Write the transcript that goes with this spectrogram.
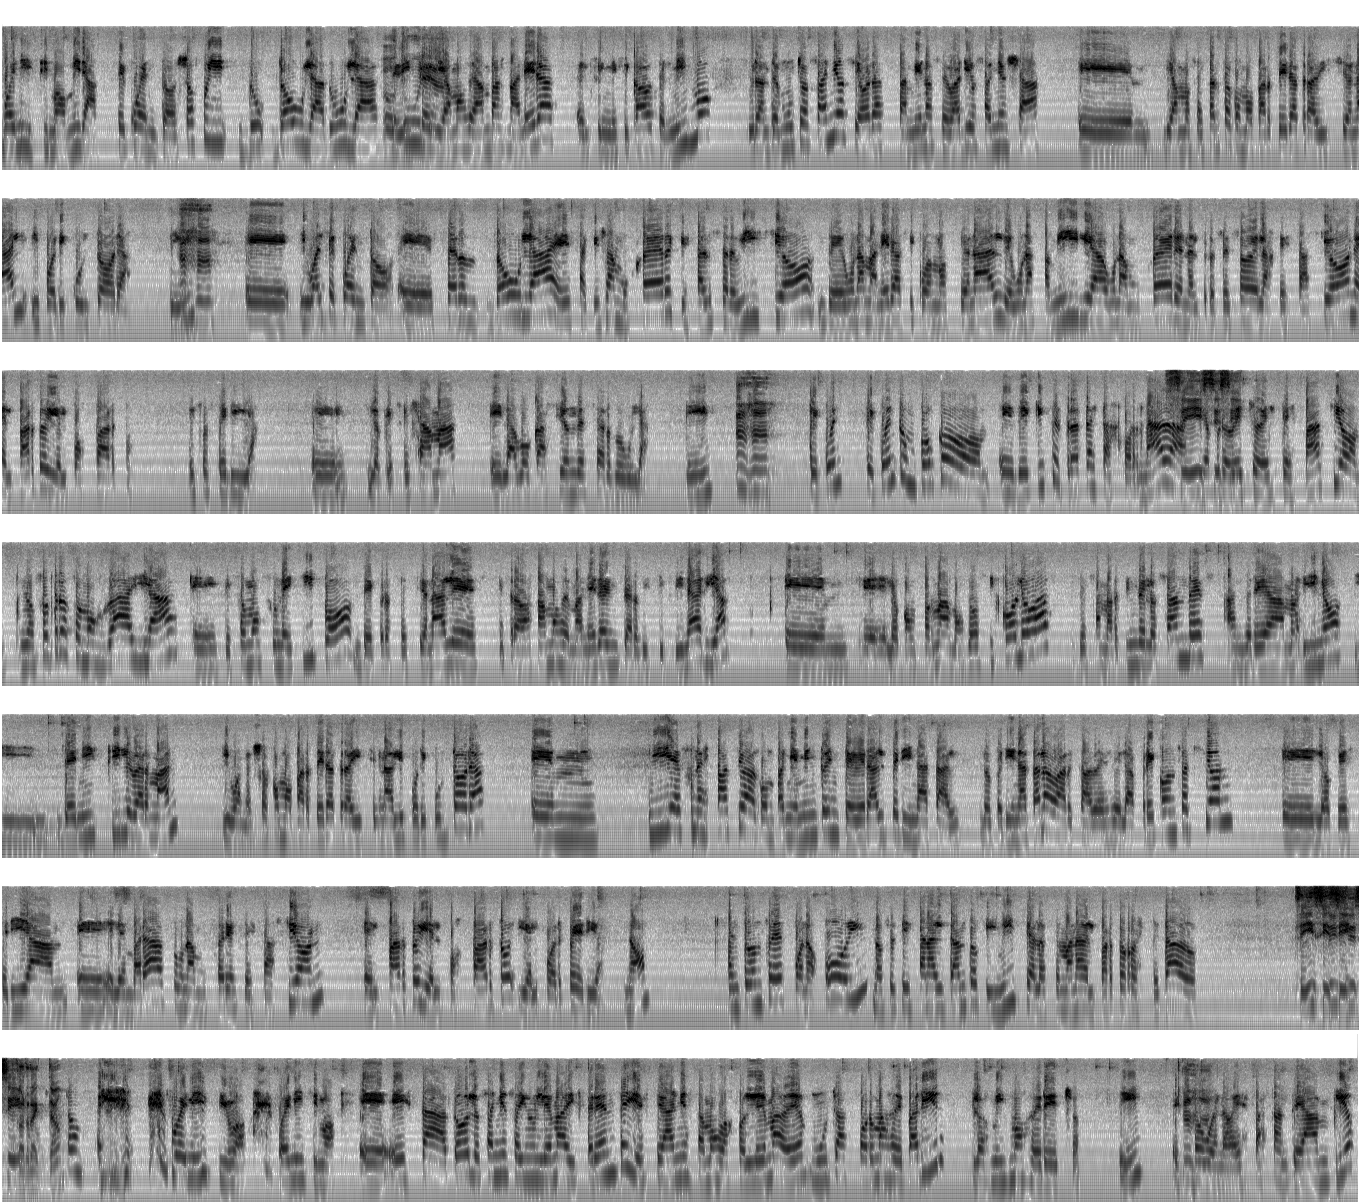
Buenísimo, mira, te cuento, yo fui doula, dula, se dice, digamos, de ambas maneras, el significado es el mismo, durante muchos años y ahora también hace varios años ya eh, digamos, experto como partera tradicional y poricultora. ¿sí? Eh, igual te cuento, eh, ser doula es aquella mujer que está al servicio de una manera psicoemocional de una familia, una mujer en el proceso de la gestación, el parto y el posparto. Eso sería eh, lo que se llama la vocación de ser doula. ¿sí? Ajá. Te, te cuento un poco eh, de qué se trata esta jornada sí, aprovecho este espacio. Nosotros somos Gaia, eh, que somos un equipo de profesionales que trabajamos de manera interdisciplinaria, eh, que lo conformamos dos psicólogas de San Martín de los Andes, Andrea Marino y Denise Silverman, y bueno, yo como partera tradicional y poricultora. Eh, y es un espacio de acompañamiento integral perinatal. Lo perinatal abarca desde la preconcepción, eh, lo que sería eh, el embarazo, una mujer en gestación, el parto y el posparto y el puerperio, ¿no? Entonces, bueno, hoy, no sé si están al tanto que inicia la semana del parto respetado. Sí, sí, sí, sí, correcto. buenísimo, buenísimo. Eh, esta, todos los años hay un lema diferente y este año estamos bajo el lema de muchas formas de parir, los mismos derechos. ¿sí? Esto, bueno, es bastante amplio.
